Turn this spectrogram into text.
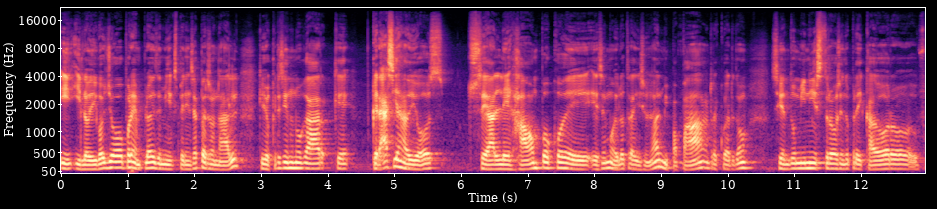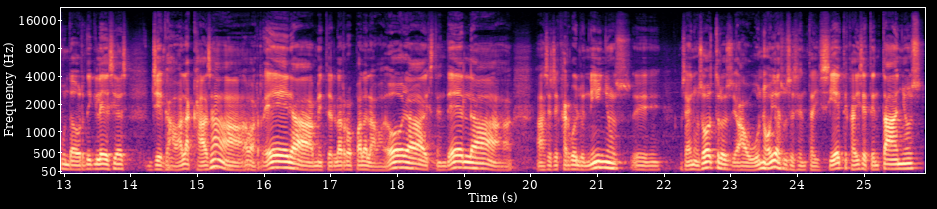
Y, y, lo digo yo, por ejemplo, desde mi experiencia personal, que yo crecí en un hogar que, gracias a Dios, se alejaba un poco de ese modelo tradicional. Mi papá, recuerdo, siendo ministro, siendo predicador, fundador de iglesias, llegaba a la casa a barrer, a meter la ropa a la lavadora, a extenderla, a hacerse cargo de los niños, eh, o sea, de nosotros, aún hoy a sus 67, casi 70 años,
